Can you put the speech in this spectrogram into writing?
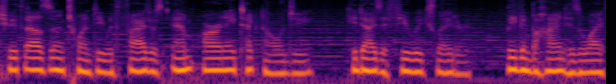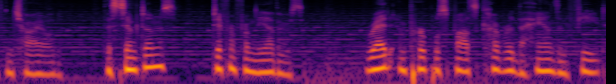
2020, with Pfizer's mRNA technology, he dies a few weeks later, leaving behind his wife and child. The symptoms? Different from the others. Red and purple spots covered the hands and feet.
